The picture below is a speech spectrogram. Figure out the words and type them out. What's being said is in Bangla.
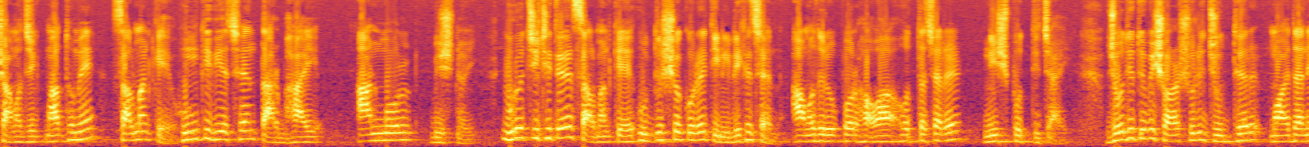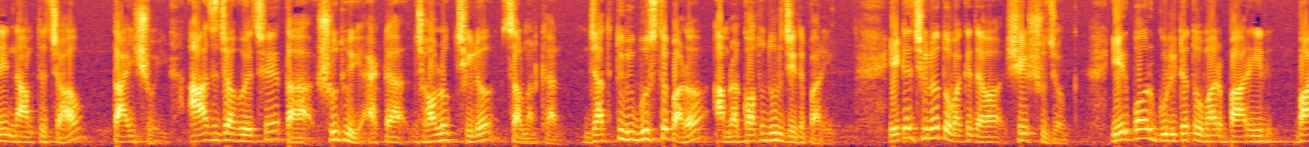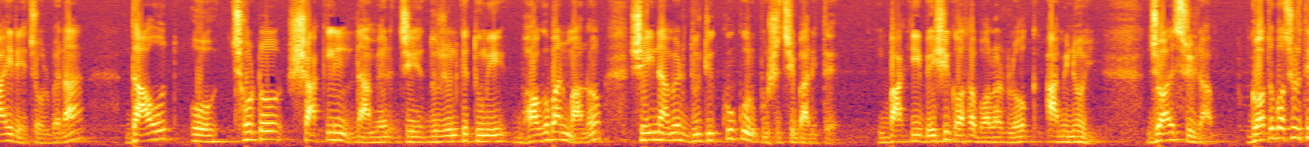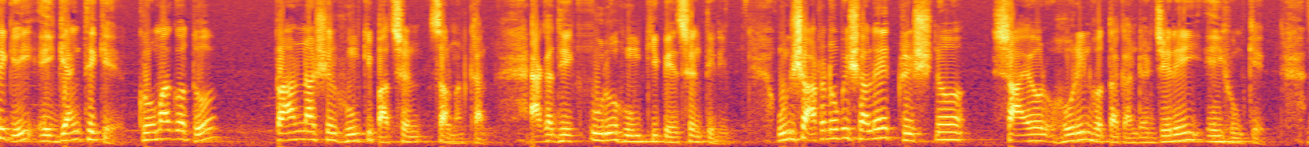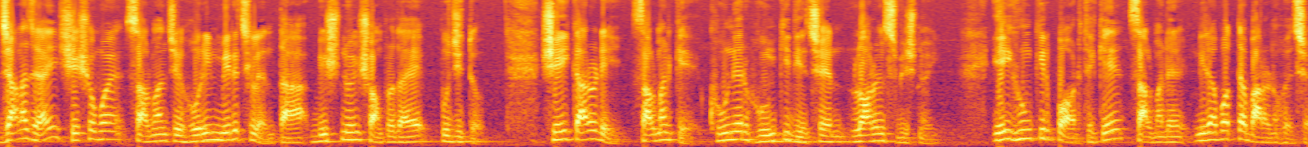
সামাজিক মাধ্যমে সালমানকে হুমকি দিয়েছেন তার ভাই আনমোল বিষ্ণুই। পুরো চিঠিতে সালমানকে উদ্দেশ্য করে তিনি লিখেছেন, আমাদের উপর হওয়া অত্যাচারের নিষ্পত্তি চাই। যদি তুমি সরাসরি যুদ্ধের ময়দানে নামতে চাও, তাই সই। আজ যা হয়েছে তা শুধুই একটা ঝলক ছিল সালমান খান। যাতে তুমি বুঝতে পারো আমরা কতদূর যেতে পারি। এটা ছিল তোমাকে দেওয়া শেষ সুযোগ। এরপর গুলিটা তোমার বাড়ির বাইরে চলবে না। দাউদ ও ছোট শাকিল নামের যে দুজনকে তুমি ভগবান মানো, সেই নামের দুটি কুকুর পুষেছি বাড়িতে। বাকি বেশি কথা বলার লোক আমি নই। জয় শ্রীরাম। গত বছর থেকেই এই গ্যাং থেকে ক্রমাগত প্রাণনাশের হুমকি পাচ্ছেন সালমান খান। একাধিক উড়ো হুমকি পেয়েছেন তিনি। উনিশশো আটানব্বই সালে কৃষ্ণ সায়র হরিণ হত্যাকাণ্ডের জেরেই এই হুমকি। জানা যায়, সে সময় সালমান যে হরিণ মেরেছিলেন তা বিষ্ণুই সম্প্রদায়ে পূজিত। সেই কারণেই সালমানকে খুনের হুমকি দিয়েছেন লরেন্স বিষ্ণুই। এই হুমকির পর থেকে সালমানের নিরাপত্তা বাড়ানো হয়েছে।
